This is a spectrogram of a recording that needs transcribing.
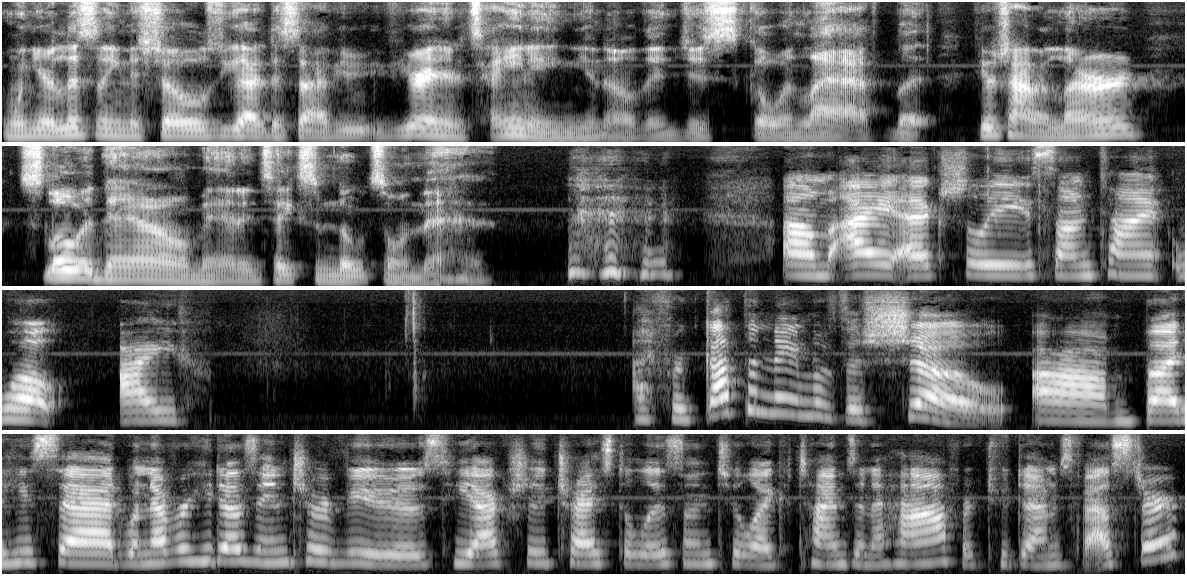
when you're listening to shows, you got to decide if, you, you're entertaining, you know, then just go and laugh. But if you're trying to learn, slow it down, man, and take some notes on that. um, I actually sometimes, well, I I forgot the name of the show, um, but he said whenever he does interviews, he actually tries to listen to like times and a half or two times faster,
